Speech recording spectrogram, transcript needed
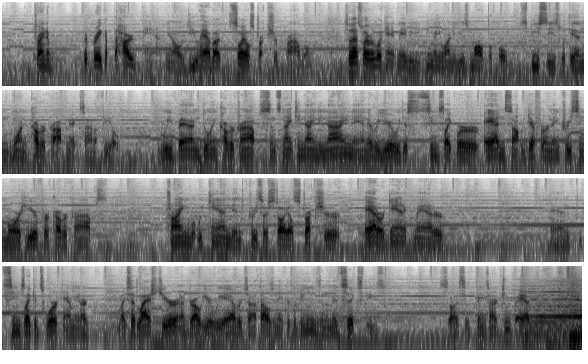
trying to break up the hard pan? You know, do you have a soil structure problem? So that's why we're looking at maybe you may want to use multiple species within one cover crop mix on a field. We've been doing cover crops since 1999 and every year we just seems like we're adding something different, increasing more here for cover crops trying what we can to increase our soil structure, add organic matter, and it seems like it's working. I mean, our, like I said, last year in a drought year, we averaged on 1,000 acres of beans in the mid-60s. So I said things aren't too bad.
